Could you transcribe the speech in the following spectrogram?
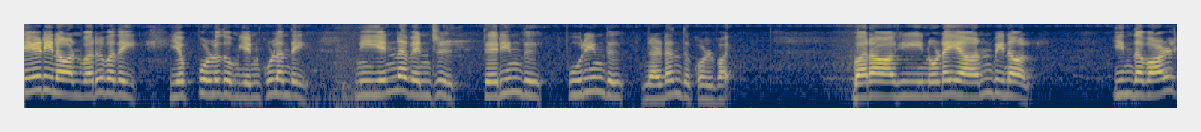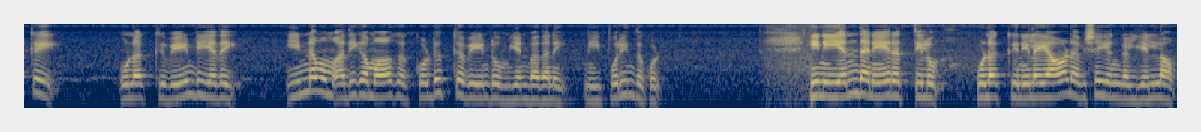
தேடி நான் வருவதை எப்பொழுதும் என் குழந்தை நீ என்னவென்று தெரிந்து புரிந்து நடந்து கொள்வாய். வராகியினுடைய அன்பினால் இந்த வாழ்க்கை உனக்கு வேண்டியதை இன்னமும் அதிகமாக கொடுக்க வேண்டும் என்பதனை நீ புரிந்து கொள் இனி எந்த நேரத்திலும் உனக்கு நிலையான விஷயங்கள் எல்லாம்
